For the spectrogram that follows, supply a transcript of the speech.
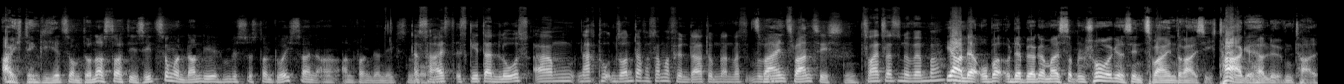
Ah, ich denke jetzt am Donnerstag die Sitzung und dann die, müsste es dann durch sein, Anfang der nächsten das Woche. Das heißt, es geht dann los am nach Toten Sonntag. Was haben wir für ein Datum dann? Was, 22. 22. November? Ja, und der, Ober und der Bürgermeister Benschorge sind 32 Tage, Herr Löwenthal.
